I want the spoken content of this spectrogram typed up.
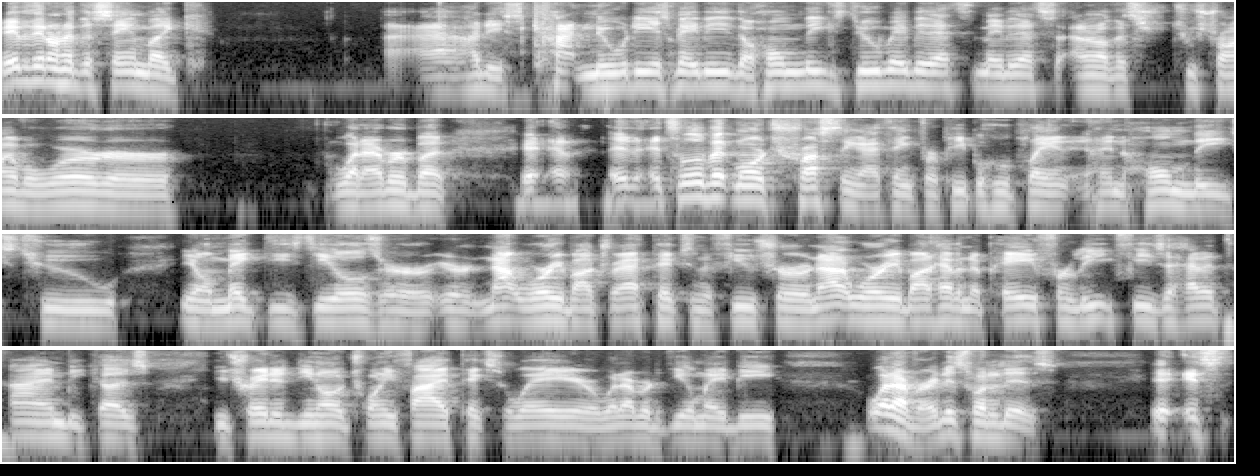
maybe they don't have the same like uh, how do you continuity as maybe the home leagues do. Maybe that's maybe that's I don't know if that's too strong of a word or whatever, but it, it, it's a little bit more trusting, I think, for people who play in, in home leagues to you know make these deals or, or not worry about draft picks in the future or not worry about having to pay for league fees ahead of time because you traded you know 25 picks away or whatever the deal may be. Whatever it is, what it is. It, it's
